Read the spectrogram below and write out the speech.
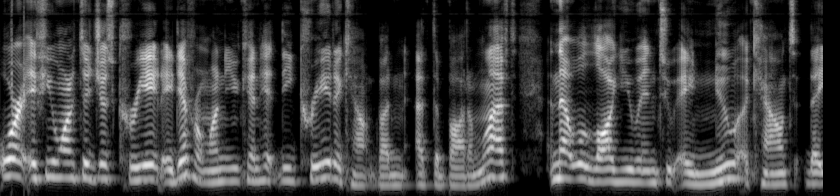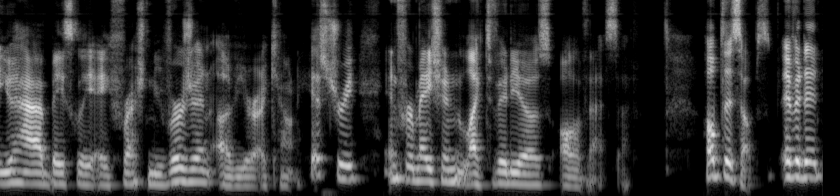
Or if you wanted to just create a different one, you can hit the create account button at the bottom left, and that will log you into a new account that you have basically a fresh new version of your account history, information, liked videos, all of that stuff. Hope this helps. If it did,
